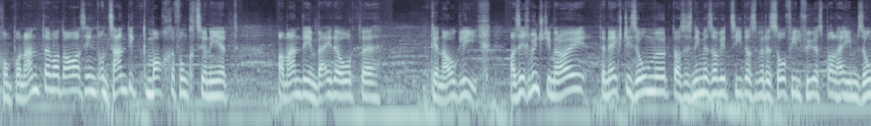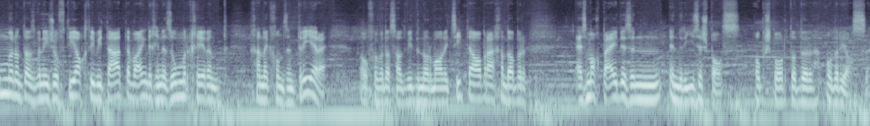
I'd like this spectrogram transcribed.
Komponenten, die da sind und Sendung machen funktioniert am Ende in beiden Orten genau gleich. Also ich wünschte mir euch, den nächsten Sommer, dass es nicht mehr so wird sein, dass wir so viel Fußball haben im Sommer und dass wir uns auf die Aktivitäten, die eigentlich in den Sommer kehren, können konzentrieren. Hoffen wir, dass halt wieder normale Zeiten anbrechen, aber es macht beides einen, einen riesen Spass, ob Sport oder, oder Jassen.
